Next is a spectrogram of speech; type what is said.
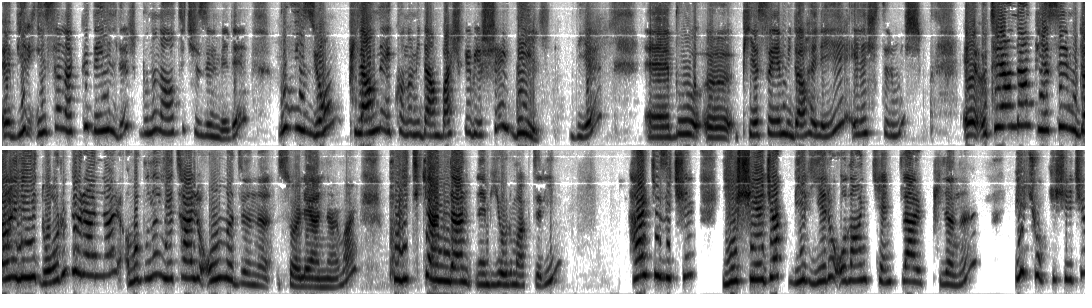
e, bir insan hakkı değildir. Bunun altı çizilmeli. Bu vizyon planlı ekonomiden başka bir şey değil diye e, bu e, piyasaya müdahaleyi eleştirmiş. E, öte yandan piyasaya müdahaleyi doğru görenler ama bunun yeterli olmadığını söyleyenler var. Politikenden e, bir yorum aktarayım. Herkes için yaşayacak bir yeri olan kentler planı birçok kişi için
